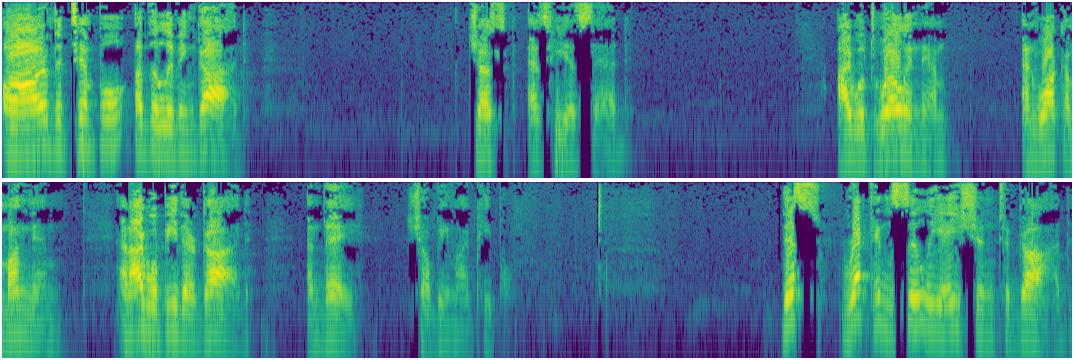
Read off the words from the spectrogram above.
are the temple of the living God. Just as he has said, I will dwell in them and walk among them, and I will be their God, and they shall be my people. This reconciliation to God,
